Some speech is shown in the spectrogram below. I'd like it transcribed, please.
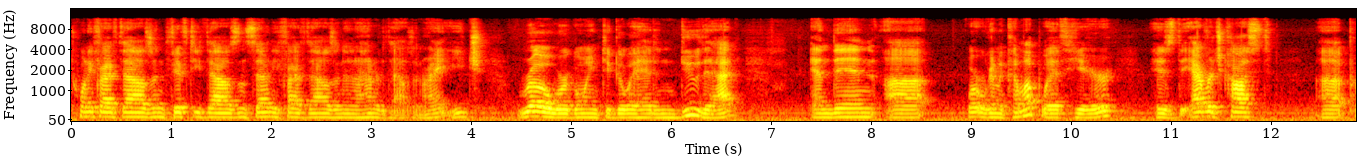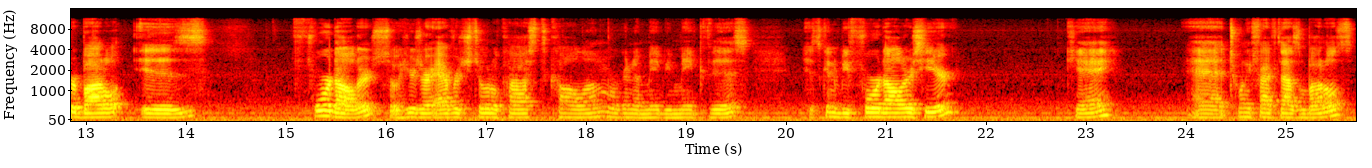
25,000, 50,000, 75,000, and 100,000, right? Each row we're going to go ahead and do that. And then uh, what we're going to come up with here is the average cost uh, per bottle is $4. So here's our average total cost column. We're going to maybe make this. It's going to be $4 here. Okay at 25,000 bottles.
